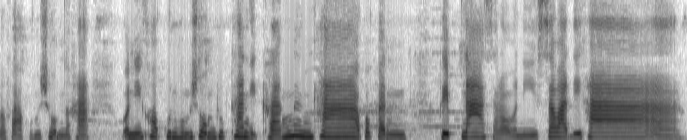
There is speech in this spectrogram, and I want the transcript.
มาฝากคุณผู้ชมนะคะ วันนี้ขอบคุณคุณผู้ชมทุกท่านอีกครั้งหนึ่งค่ะ พบกันคลิปหน้าสำหรับวันนี้ สวัสดีค่ะ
